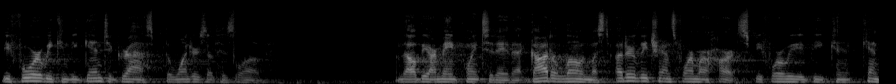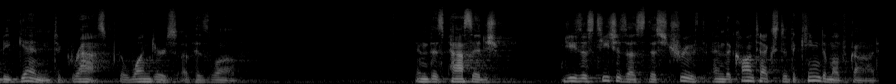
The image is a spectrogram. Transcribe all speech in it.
before we can begin to grasp the wonders of his love. And that'll be our main point today that God alone must utterly transform our hearts before we be, can, can begin to grasp the wonders of his love. In this passage, Jesus teaches us this truth in the context of the kingdom of God.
